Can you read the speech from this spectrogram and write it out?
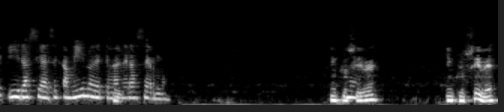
eh, ir hacia ese camino y de qué manera hacerlo. Inclusive, inclusive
